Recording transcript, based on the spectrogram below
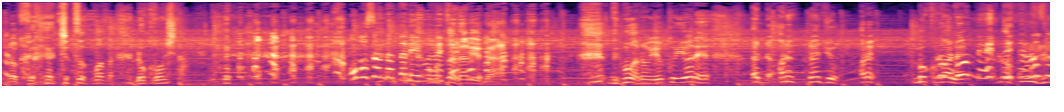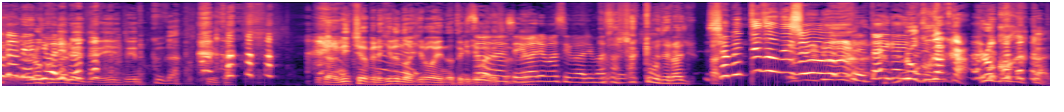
うん録画。ちょっとまた録音した。おばさんだったね今ね。またなるよな。でもあのよく言われあれあれラジオあれ録画ね。録音ね録画ねって言われる。録画っていうかだから日曜日の昼の披露宴の時に言われてたねよ。言われます言われます。さ喋っきまでラジオたでしょって大概録画か録画かっ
